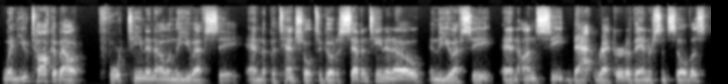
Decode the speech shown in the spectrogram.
when you talk about 14 and 0 in the UFC and the potential to go to 17 and 0 in the UFC and unseat that record of Anderson Silva's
